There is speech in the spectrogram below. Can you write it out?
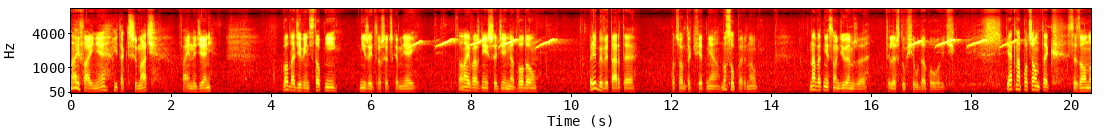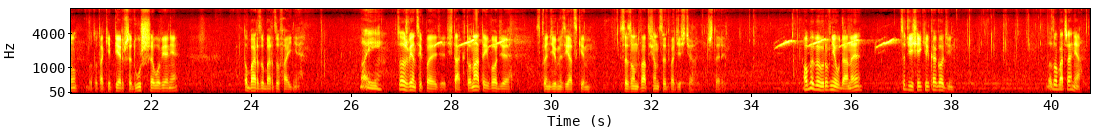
No i fajnie, i tak trzymać. Fajny dzień. Woda 9 stopni, niżej troszeczkę mniej. Co najważniejsze, dzień nad wodą. Ryby wytarte, początek kwietnia. No super, no. Nawet nie sądziłem, że tyle sztuk się uda połowić. Jak na początek sezonu, bo to takie pierwsze, dłuższe łowienie, to bardzo, bardzo fajnie. No i już więcej powiedzieć. Tak, to na tej wodzie spędzimy z Jackiem sezon 2024. Oby był równie udany, co dzisiaj kilka godzin. Do zobaczenia.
